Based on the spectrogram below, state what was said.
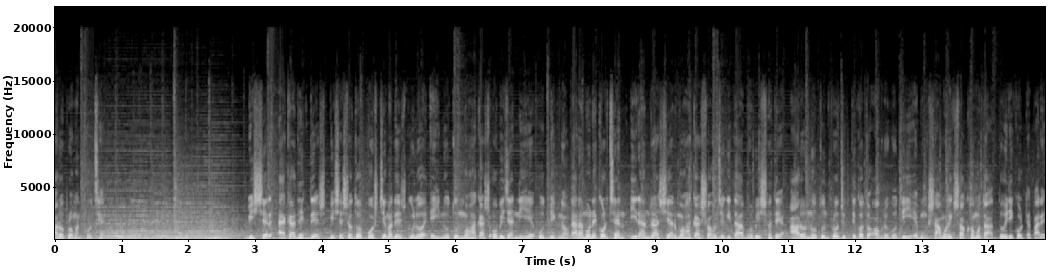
আরও প্রমাণ করছে। বিশ্বের একাধিক দেশ, বিশেষত পশ্চিমা দেশগুলো, এই নতুন মহাকাশ অভিযান নিয়ে উদ্বিগ্ন। তারা মনে করছেন, ইরান, রাশিয়ার মহাকাশ সহযোগিতা ভবিষ্যতে আরও নতুন প্রযুক্তিগত অগ্রগতি এবং সামরিক সক্ষমতা তৈরি করতে পারে।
